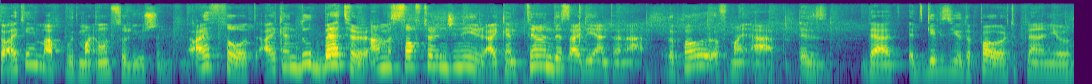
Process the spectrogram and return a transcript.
So I came up with my own solution. I thought I can do better. I'm a software engineer. I can turn this idea into an app. The power of my app is that it gives you the power to plan your,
